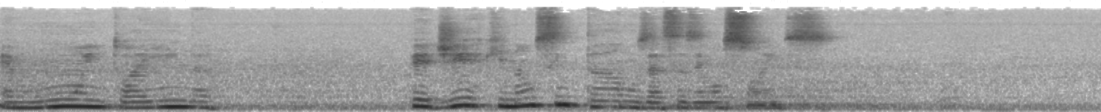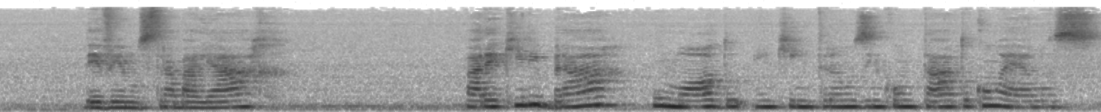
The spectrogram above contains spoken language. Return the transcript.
É muito ainda pedir que não sintamos essas emoções. Devemos trabalhar para equilibrar o modo em que entramos em contato com elas.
